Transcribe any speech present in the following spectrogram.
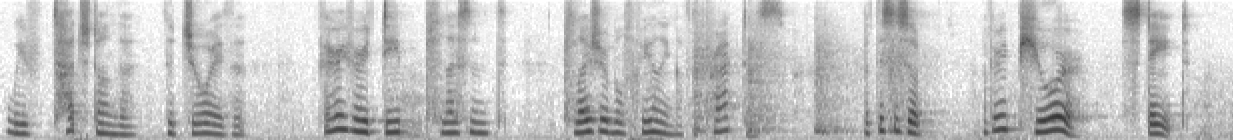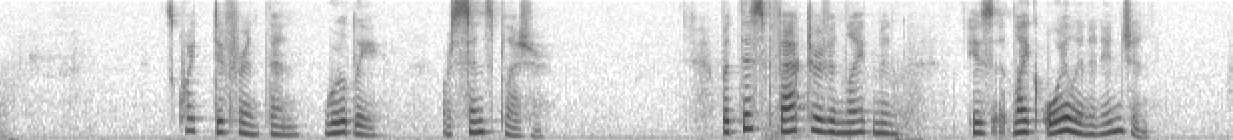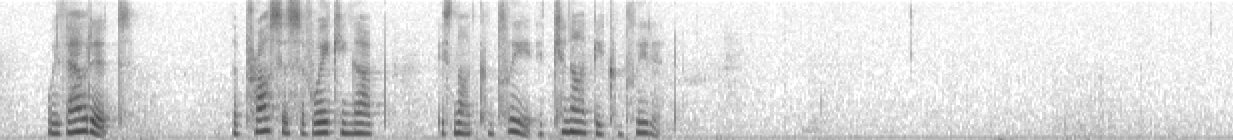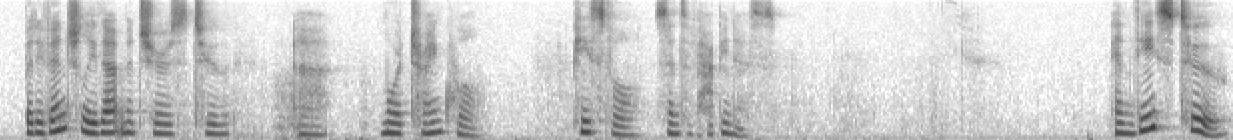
We've touched on the, the joy, the very, very deep, pleasant, pleasurable feeling of the practice. But this is a, a very pure state. Quite different than worldly or sense pleasure. But this factor of enlightenment is like oil in an engine. Without it, the process of waking up is not complete. It cannot be completed. But eventually that matures to a more tranquil, peaceful sense of happiness. And these two,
